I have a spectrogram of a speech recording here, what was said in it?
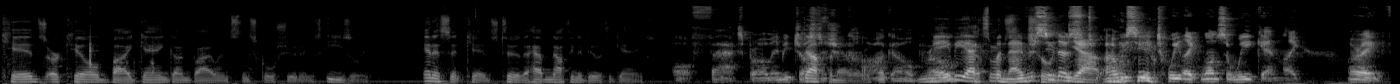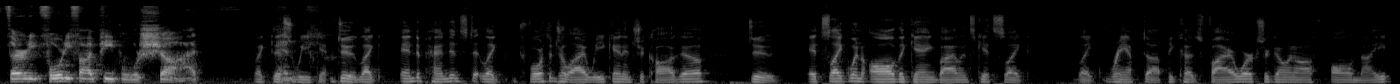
kids are killed by gang gun violence than school shootings easily. Innocent kids too that have nothing to do with the gangs. Oh, facts, bro. Maybe just in Chicago, bro. Maybe That's what I'm saying. You ever see exponentially. those? yeah, I always see a tweet like once a weekend, like, all right, 30, 45 people were shot. Like this And- weekend, dude. Like Independence Day, like Fourth of July weekend in Chicago, dude. It's like when all the gang violence gets like, like ramped up because fireworks are going off all night,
